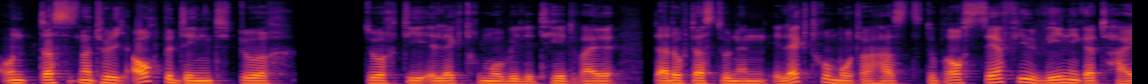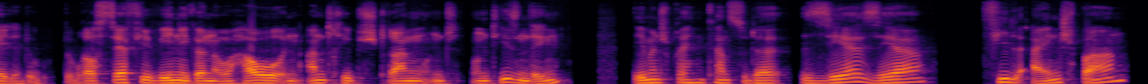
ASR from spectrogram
und das ist natürlich auch bedingt durch, durch die Elektromobilität, weil dadurch, dass du einen Elektromotor hast, du brauchst sehr viel weniger Teile, du, du brauchst sehr viel weniger Know-how, einen Antriebsstrang und, und diesen Dingen. Dementsprechend kannst du da sehr, sehr viel einsparen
